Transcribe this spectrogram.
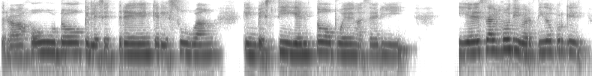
trabajo 1, que les entreguen, que les suban, que investiguen, todo pueden hacer y, y es algo divertido porque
